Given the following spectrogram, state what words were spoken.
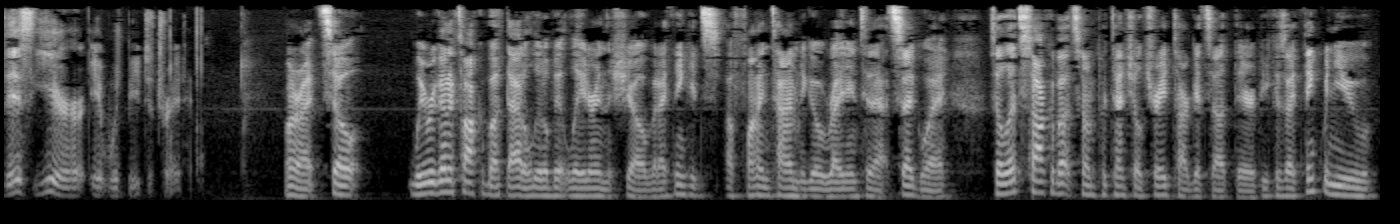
this year, it would be to trade him. All right. So we were going to talk about that a little bit later in the show, but I think it's a fine time to go right into that segue. So let's talk about some potential trade targets out there because I think when you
